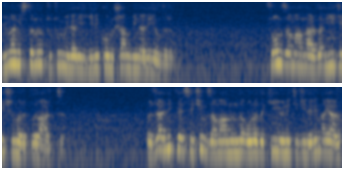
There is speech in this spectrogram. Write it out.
Yunanistan'ın tutumuyla ilgili konuşan Binali Yıldırım. Son zamanlarda iyice şımarıklığı arttı. Özellikle seçim zamanında oradaki yöneticilerin ayarlı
